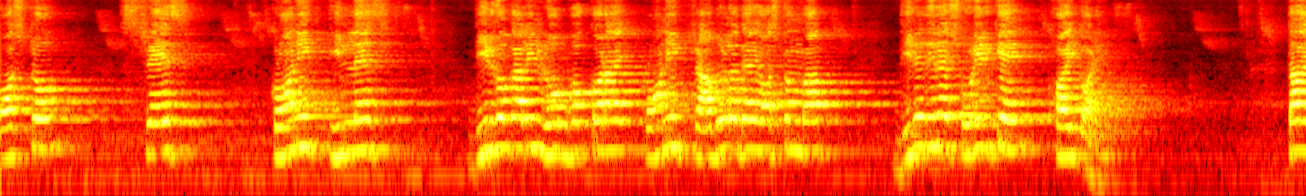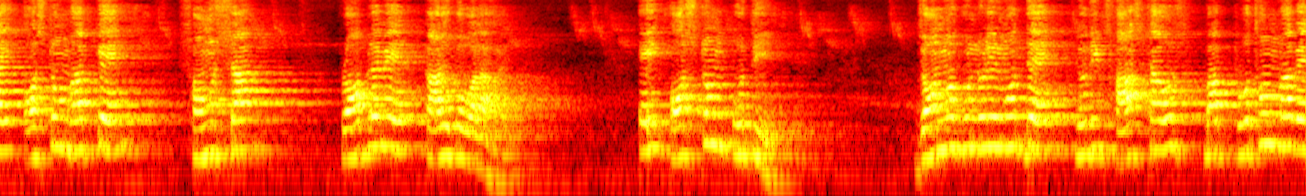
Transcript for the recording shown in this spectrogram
কষ্ট স্ট্রেস ক্রনিক ইলনেস দীর্ঘকালীন রোগ ভোগ করায় ক্রনিক ট্রাবলও দেয় অষ্টম ভাব। ধীরে ধীরে শরীরকে ক্ষয় করে। তাই অষ্টম ভাবকে সমস্যা প্রবলেমের কারকও বলা হয়। এই অষ্টম পতি জন্মকুণ্ডলীর মধ্যে যদি ফার্স্ট হাউস বা প্রথমভাবে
